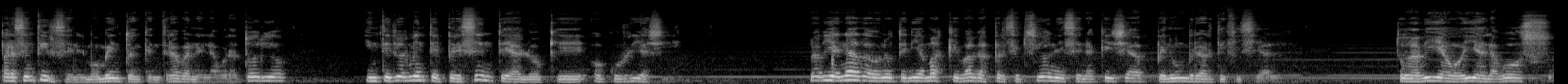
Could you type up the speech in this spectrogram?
para sentirse en el momento en que entraba en el laboratorio interiormente presente a lo que ocurría allí. No había nada o no tenía más que vagas percepciones en aquella penumbra artificial. Todavía oía la voz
